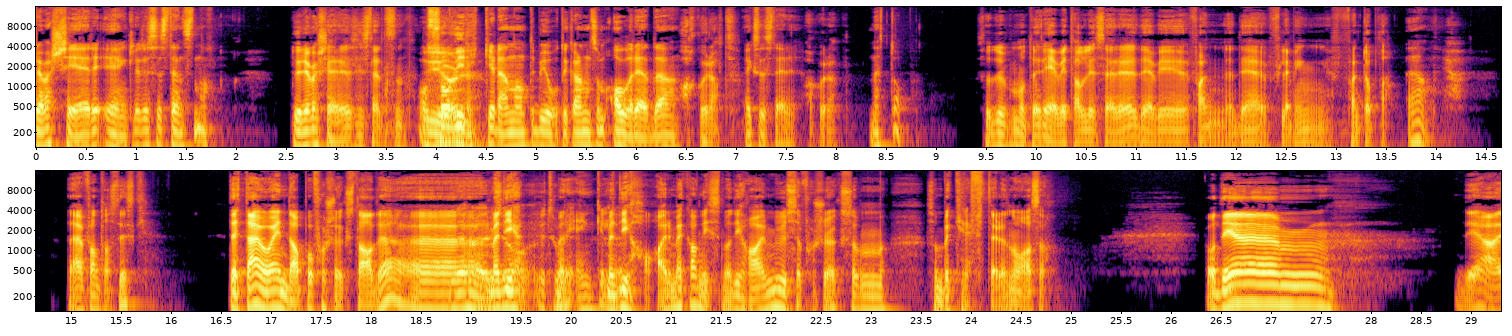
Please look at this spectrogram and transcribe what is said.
reverserer egentlig resistensen, da? Du reverserer resistensen. Du og så virker den antibiotikaen som allerede Akkurat. eksisterer. Akkurat. Nettopp. Så du på en måte revitaliserer det, vi fant, det Flemming fant opp, da. Ja. Det er fantastisk. Dette er jo enda på forsøksstadiet. Uh, men, de, men, men, de, har mekanismer, de har museforsøk som, som bekrefter det nå, altså. Og det det er,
